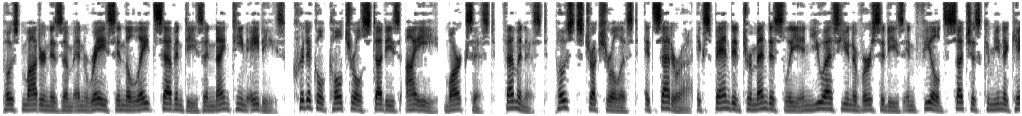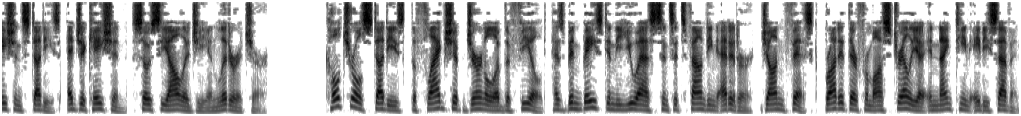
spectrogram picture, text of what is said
postmodernism and race in the late 70s and 1980s, critical cultural studies i.e., Marxist, feminist, poststructuralist, etc. expanded tremendously in U.S. universities in fields such as communication studies, education, sociology and literature. Cultural Studies, the flagship journal of the field, has been based in the US since its founding editor, John Fiske, brought it there from Australia in 1987.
